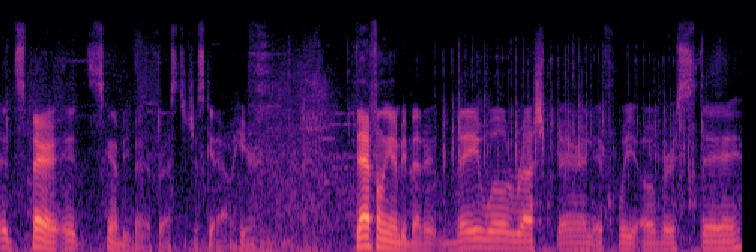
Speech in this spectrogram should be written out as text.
it's better. It's gonna be better for us to just get out here. Definitely gonna be better. They will rush Baron if we overstay.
